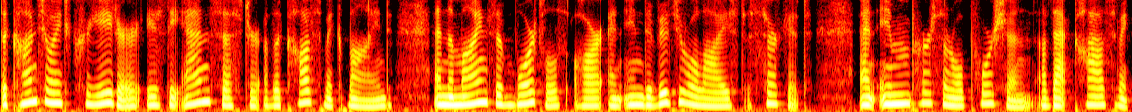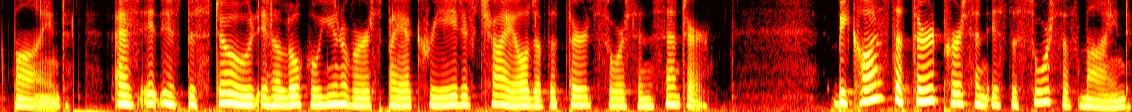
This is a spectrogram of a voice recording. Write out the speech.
The conjoint creator is the ancestor of the cosmic mind, and the minds of mortals are an individualized circuit, an impersonal portion of that cosmic mind, as it is bestowed in a local universe by a creative child of the third source and center. Because the third person is the source of mind,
